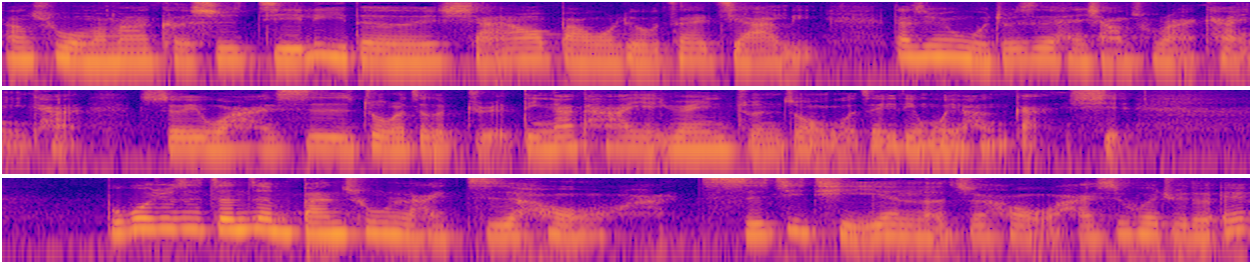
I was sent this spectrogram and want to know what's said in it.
当初我妈妈可是极力的想要把我留在家里，但是因为我就是很想出来看一看，所以我还是做了这个决定。那她也愿意尊重我这一点，我也很感谢。不过就是真正搬出来之后，实际体验了之后，还是会觉得，哎，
